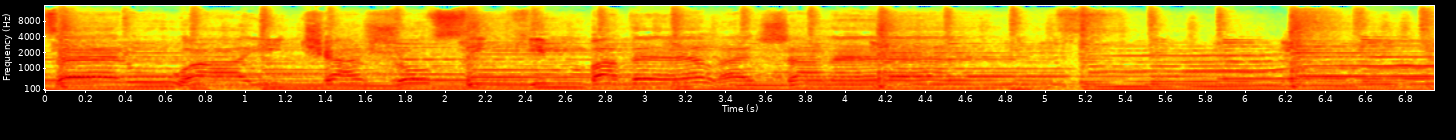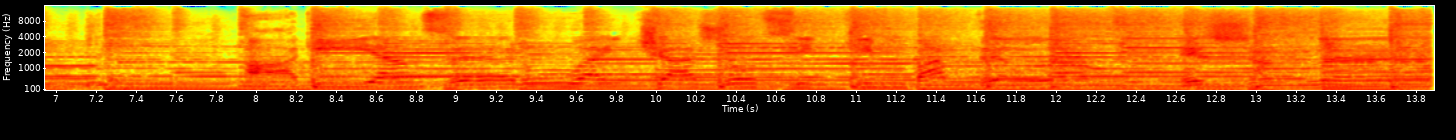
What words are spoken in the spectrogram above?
Zerua itxaso zikin batela esanez Agian zerua itxaso zikin batela esanez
